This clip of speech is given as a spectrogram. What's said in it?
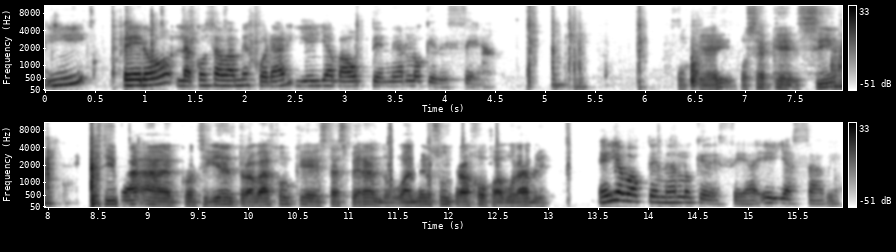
y, pero la cosa va a mejorar y ella va a obtener lo que desea. Ok, o sea que sí, sí va a conseguir el trabajo que está esperando, o al menos un trabajo favorable. Ella va a obtener lo que desea, ella sabe.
